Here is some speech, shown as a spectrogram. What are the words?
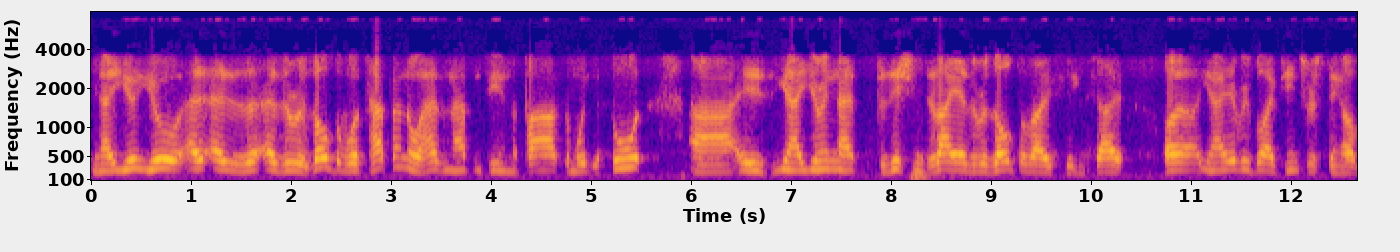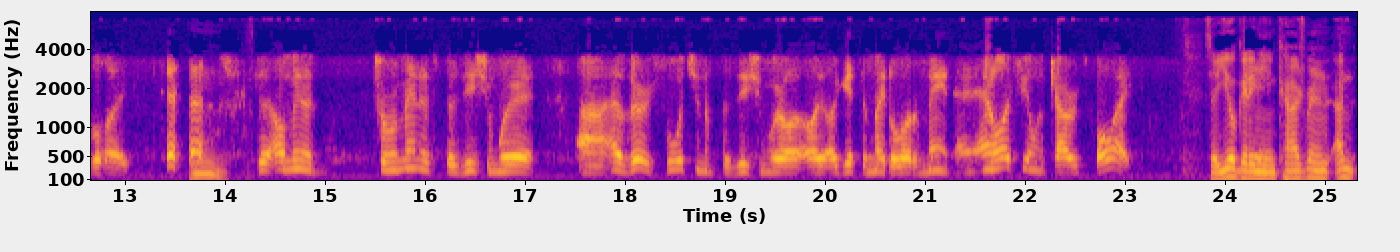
You know, you, you're as as a result of what's happened or hasn't happened to you in the past and what you thought uh, is, you know, you're in that position today as a result of those things. So, uh, you know, every bloke's interesting, I believe. mm. so I'm in a tremendous position where, uh, a very fortunate position where I, I, get to meet a lot of men, and, and I feel encouraged by it. So you're getting the encouragement, and,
